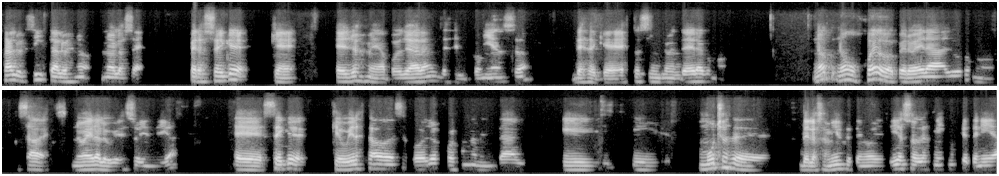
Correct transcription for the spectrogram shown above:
Tal vez sí, tal vez no, no lo sé. Pero sé que que ellos me apoyaran desde el comienzo, desde que esto simplemente era como, no, no un juego, pero era algo como, ¿sabes? No era lo que es hoy en día. Eh, sé que, que hubiera estado ese apoyo fue fundamental y, y muchos de, de, los amigos que tengo hoy en día son los mismos que tenía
